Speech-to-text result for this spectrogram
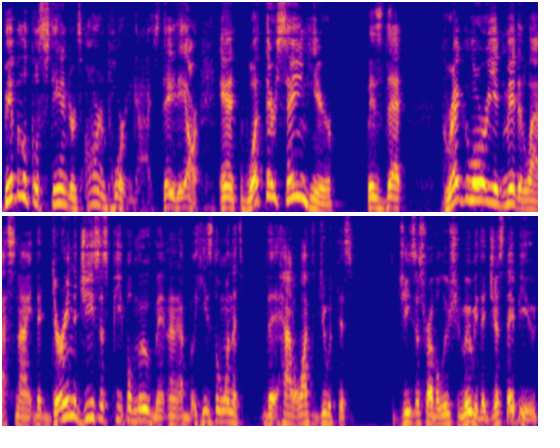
biblical standards are important, guys. They they are. And what they're saying here is that Greg Laurie admitted last night that during the Jesus People movement, and he's the one that's that had a lot to do with this Jesus Revolution movie that just debuted.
